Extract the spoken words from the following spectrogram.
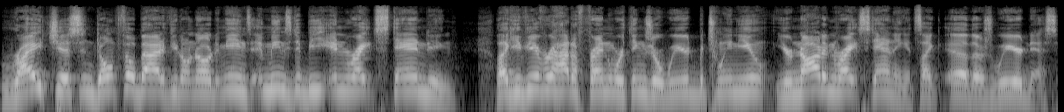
Righteous, and don't feel bad if you don't know what it means, it means to be in right standing. Like, have you ever had a friend where things are weird between you? You're not in right standing. It's like, oh, there's weirdness.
